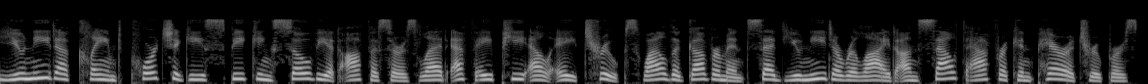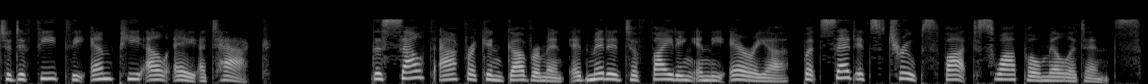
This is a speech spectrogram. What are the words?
UNITA claimed Portuguese-speaking Soviet officers led FAPLA troops while the government said UNITA relied on South African paratroopers to defeat the MPLA attack. The South African government admitted to fighting in the area, but said its troops fought SWAPO militants.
